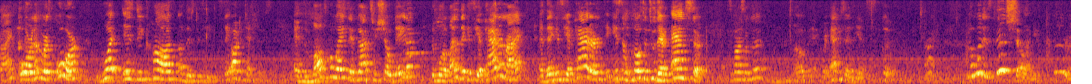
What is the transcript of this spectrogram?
right? Or in other words, or what is the cause of this disease? They are detectives. And the multiple ways they've got to show data, the more likely they can see a pattern, right? And they can see a pattern, it gets them closer to their answer. So far, so good? Okay, where Abby says yes. Good. All right. Now, what is this showing you? Hmm.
